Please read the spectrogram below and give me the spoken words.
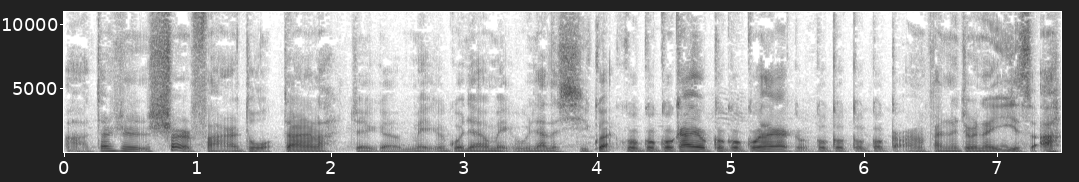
啊，但是事儿反而多。当然了，这个每个国家有每个国家的习惯，国国国家有国国国家国国国国国国，反正就是那意思啊，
